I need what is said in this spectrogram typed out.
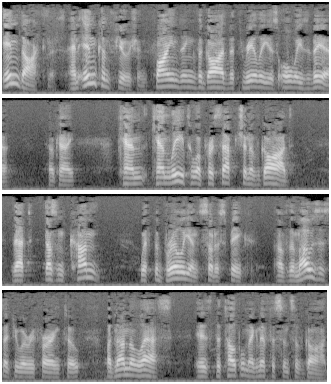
in darkness and in confusion, finding the God that really is always there, okay, can, can lead to a perception of God that doesn't come with the brilliance, so to speak, of the Moses that you were referring to, but nonetheless is the total magnificence of God.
